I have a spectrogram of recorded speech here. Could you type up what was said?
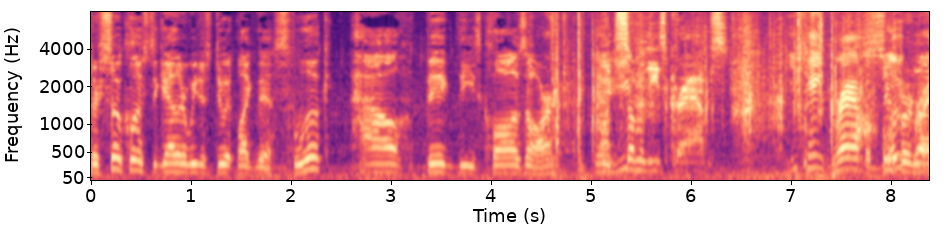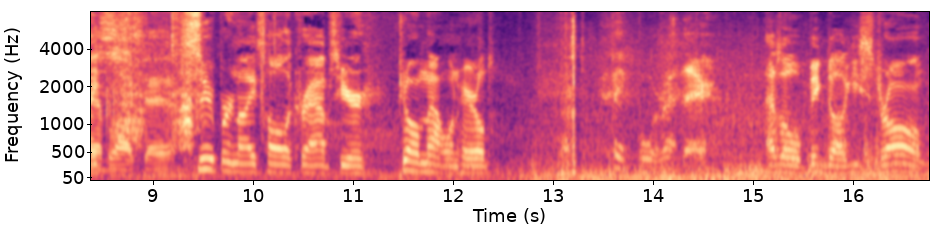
they're so close together, we just do it like this. Look how big these claws are on you- some of these crabs. You can't grab a blue Super crab nice. like that. Super nice haul of crabs here. Show them that one, Harold. Big boy right there. That's old big dog, he's strong.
